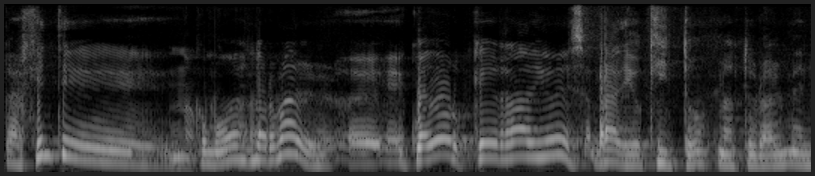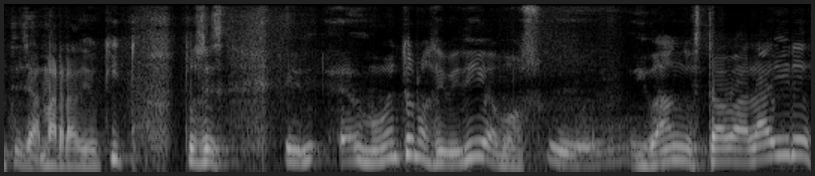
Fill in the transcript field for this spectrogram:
la gente, No, como es normal, eh, Ecuador, ¿qué radio es? Radio Quito, naturalmente, llama Radio Quito. Entonces, en, en un momento nos dividíamos. Eh, Iván estaba al aire,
